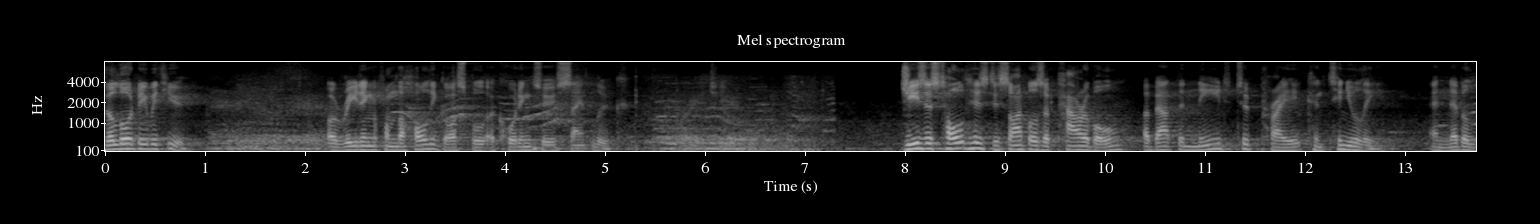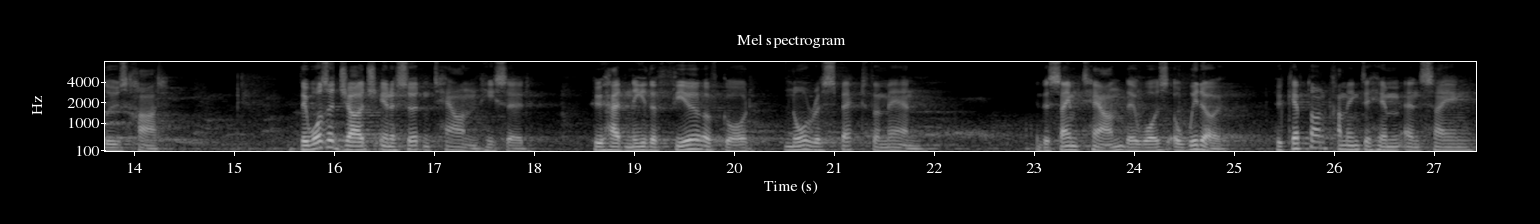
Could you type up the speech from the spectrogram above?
The Lord be with you. A reading from the Holy Gospel according to St. Luke. Glory to you. Jesus told his disciples a parable about the need to pray continually and never lose heart. There was a judge in a certain town, he said, who had neither fear of God nor respect for man. In the same town, there was a widow who kept on coming to him and saying,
